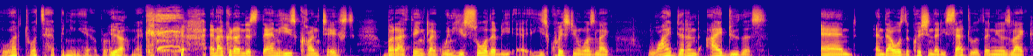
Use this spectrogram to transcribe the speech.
what what's happening here, bro? Yeah. Like, and I could understand his context, but I think like when he saw that, he, uh, his question was like, why didn't I do this? And and that was the question that he sat with, and he was like,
